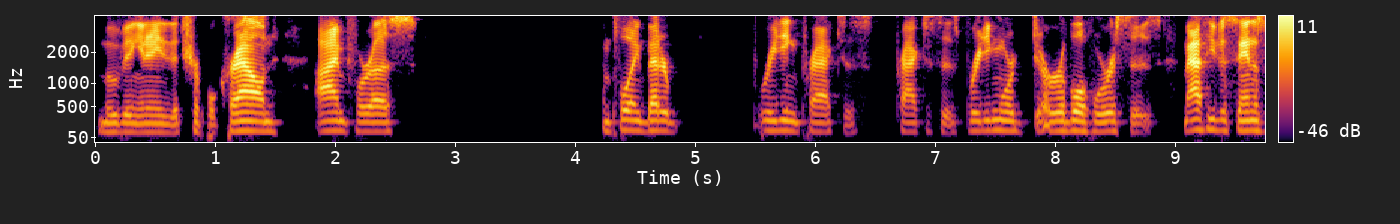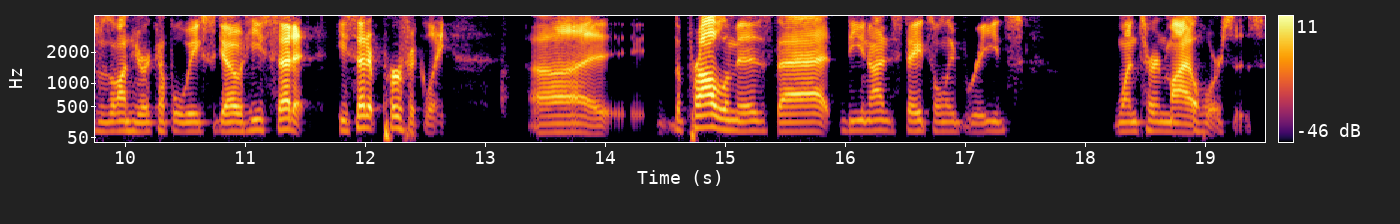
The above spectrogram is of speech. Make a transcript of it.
moving any of the Triple Crown. I'm for us employing better breeding practice practices, breeding more durable horses. Matthew DeSantis was on here a couple weeks ago. He said it. He said it perfectly. Uh, the problem is that the United States only breeds one turn mile horses.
